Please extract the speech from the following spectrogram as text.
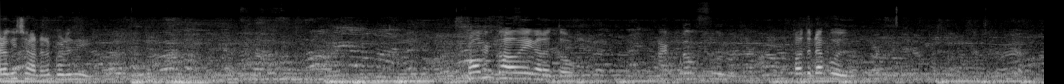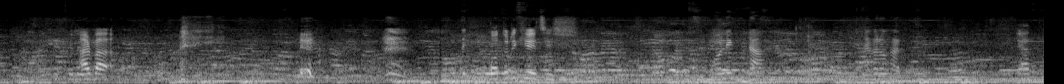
আরও কিছু অর্ডার করে দিই? কম খাওয়া হয়ে গেল তো। একদম ফুল কতটা ফুল আর বা কতটি খেয়েছিস? অনেকটা। এখনও খাচ্ছি এত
